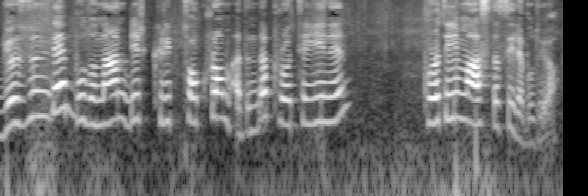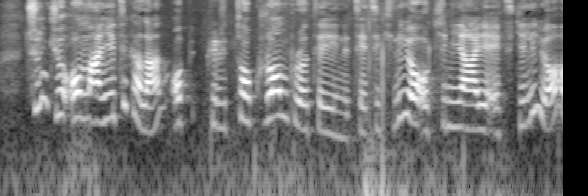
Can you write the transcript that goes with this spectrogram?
gözünde bulunan bir kriptokrom adında proteinin protein vasıtasıyla buluyor. Çünkü o manyetik alan o kriptokrom proteini tetikliyor, o kimyayı etkiliyor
